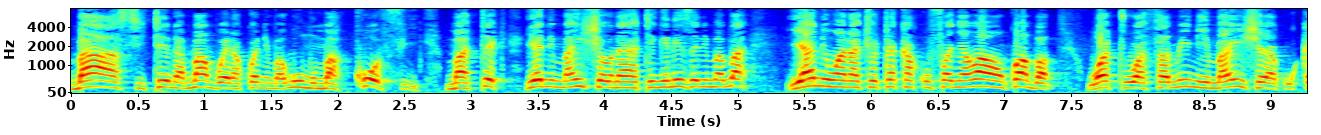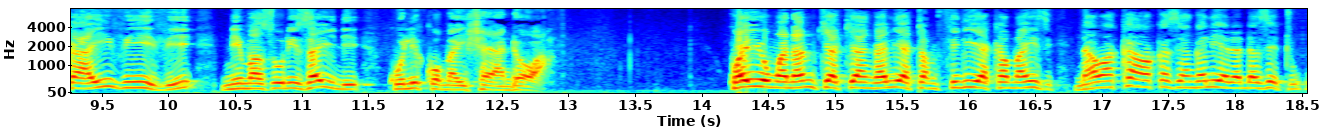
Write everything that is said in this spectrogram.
basi tena mambo yanakuwa ni magumu makofi mateke. Yani maisha wanayatengeneza ni mabaya. Yani wanachotaka kufanya wao kwamba watu wathamini maisha ya kukaa hivi hivi ni mazuri zaidi kuliko maisha ya ndoa. Kwa hiyo mwanamke akiangalia tamthilia kama hizi na wakaa wakaziangalia dada zetu.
